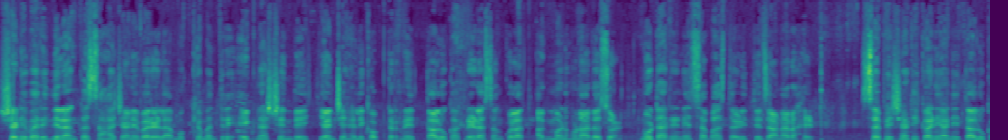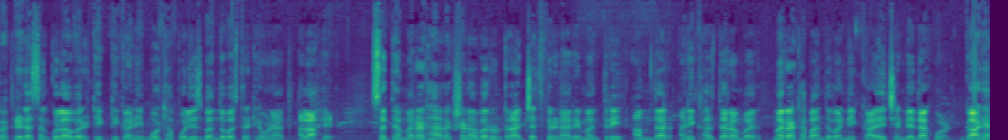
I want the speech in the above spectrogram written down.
शनिवारी दिनांक सहा जानेवारीला मुख्यमंत्री एकनाथ शिंदे यांचे हेलिकॉप्टरने तालुका क्रीडा संकुलात आगमन होणार असून मोटारीने सभास्थळी ते जाणार आहेत. सभेच्या ठिकाणी आणि तालुका क्रीडा संकुलावर ठिकठिकाणी मोठा पोलीस बंदोबस्त ठेवण्यात आला आहे. सध्या मराठा आरक्षणावरून राज्यात फिरणारे मंत्री आमदार आणि खासदारांवर मराठा बांधवांनी काळे झेंडे दाखवून गाड्या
